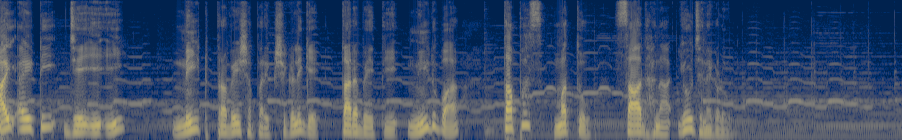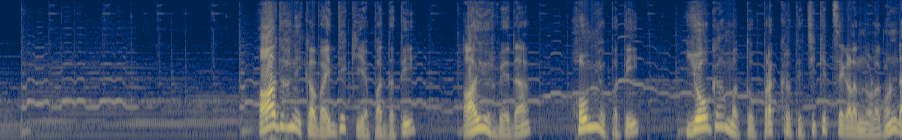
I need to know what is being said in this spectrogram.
ಐಐಟಿ ಜೆಇಇ ನೀಟ್ ಪ್ರವೇಶ ಪರೀಕ್ಷೆಗಳಿಗೆ ತರಬೇತಿ ನೀಡುವ ತಪಸ್ ಮತ್ತು ಸಾಧನಾ ಯೋಜನೆಗಳು. ಆಧುನಿಕ ವೈದ್ಯಕೀಯ ಪದ್ಧತಿ, ಆಯುರ್ವೇದ, ಹೋಮಿಯೋಪತಿ, ಯೋಗ ಮತ್ತು ಪ್ರಕೃತಿ ಚಿಕಿತ್ಸೆಗಳನ್ನೊಳಗೊಂಡ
